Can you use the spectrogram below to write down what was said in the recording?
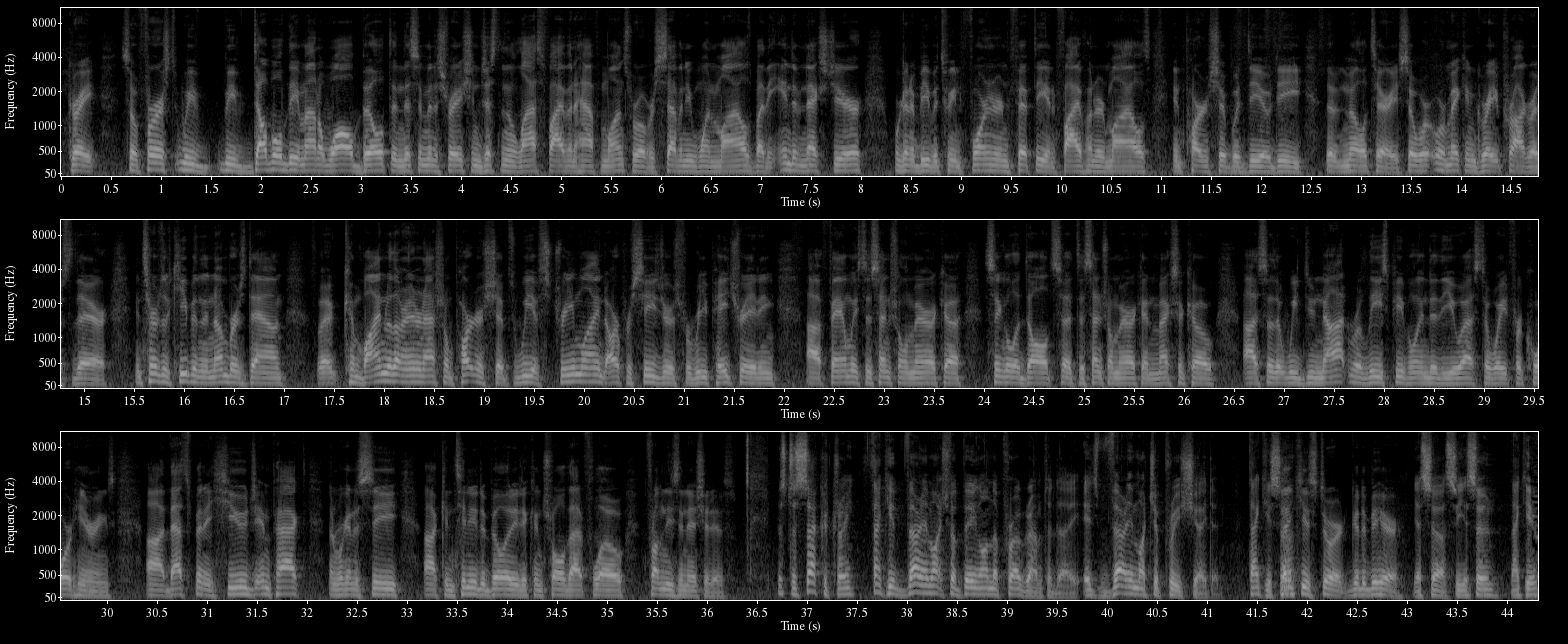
Great. So first, we've we've doubled the amount of wall built in this administration just in the last five and a half months. We're over 71 miles. By the end of next year, we're going to be between 450 and 500 miles in partnership with DoD, the military. So we're, we're making great progress there. In terms of keeping the numbers down, uh, combined with our international partnerships, we have streamlined our procedures for repatriating uh, families to Central America, single adults uh, to Central America and Mexico, uh, so that we do not release people into the U.S. to wait for court hearings. Uh, that's been a huge impact, and we're going to see uh, continued ability to control that flow from these initiatives. Mr. Secretary, thank you very much for being on the program today. It's very much appreciated. Thank you, sir. Thank you, Stuart. Good to be here. Yes, sir. See you soon. Thank you.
